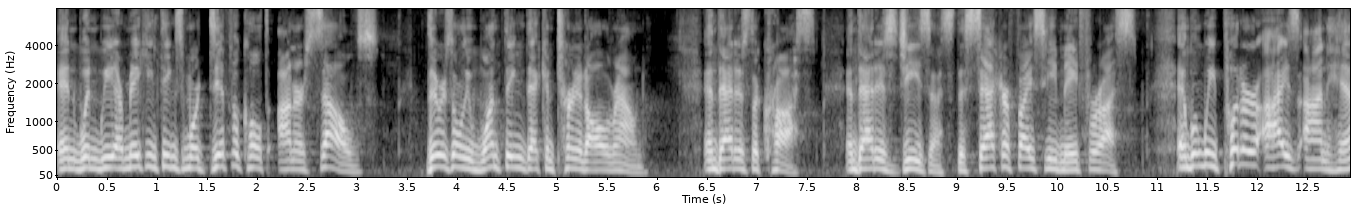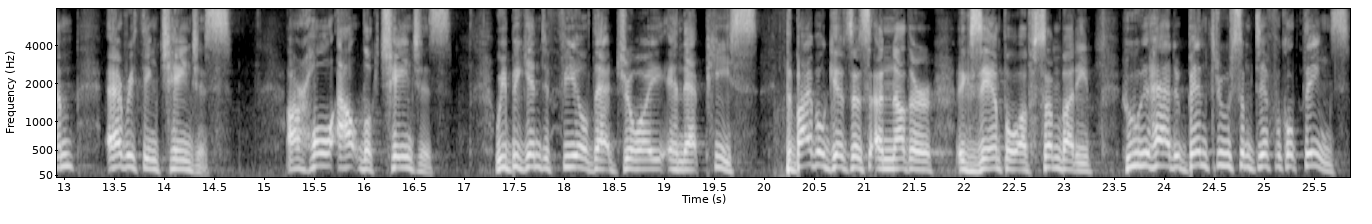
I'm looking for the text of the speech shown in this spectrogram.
and when we are making things more difficult on ourselves, there is only one thing that can turn it all around, and that is the cross. And that is Jesus, the sacrifice he made for us. And when we put our eyes on him, everything changes. Our whole outlook changes. We begin to feel that joy and that peace. The Bible gives us another example of somebody who had been through some difficult things.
